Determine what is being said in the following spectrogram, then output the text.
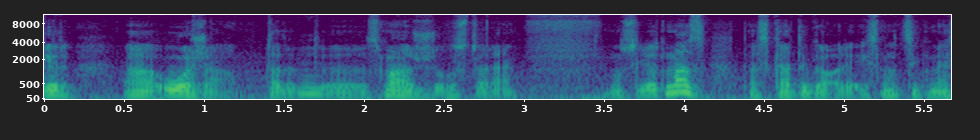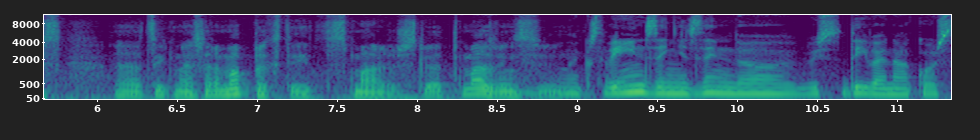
ir uh, ožā, tātad mm. uh, smaržu uztverē. Uh, Mums ir ļoti maz tās kategorijas, nu, cik, mēs, eh, cik mēs varam aprakstīt smaržas. Ļoti maz viņas. Man liekas, vīnziņi zina visus dīvainākos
